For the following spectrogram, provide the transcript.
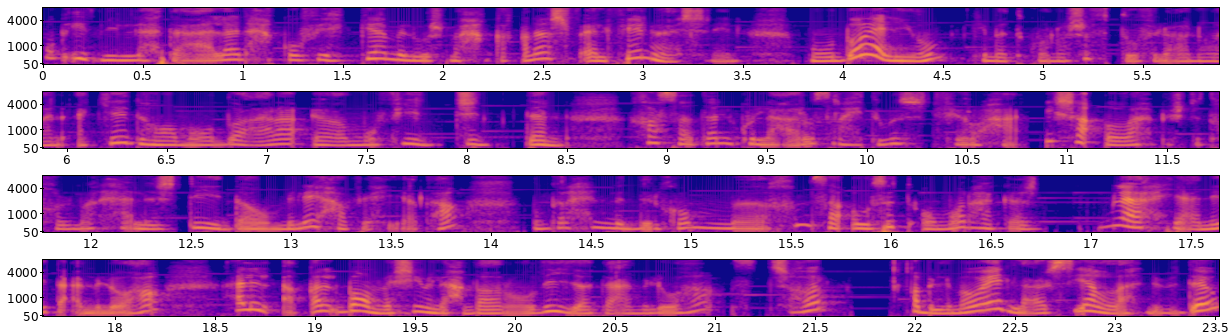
وبإذن الله تعالى نحققوا فيه كامل واش ما حققناش في 2020 موضوع اليوم كما تكونوا شفتوا في العنوان أكيد هو موضوع رائع ومفيد جدا خاصة كل عروس راح توجد في روحها. إن شاء الله باش تدخل مرحلة جديدة ومليحة في حياتها. دونك راح نمد لكم خمسة أو ست أمور هكا ملاح يعني تعملوها. على الأقل bon ماشي ملاح ضروريه تعملوها. ست شهور قبل موعد العرس يلا نبداو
